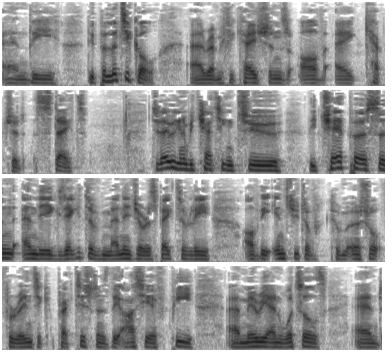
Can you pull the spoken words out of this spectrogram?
and the the political uh, ramifications of a captured state. Today we're going to be chatting to the chairperson and the executive manager, respectively, of the Institute of Commercial Forensic Practitioners, the ICFP, uh, Mary-Ann Whittles and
